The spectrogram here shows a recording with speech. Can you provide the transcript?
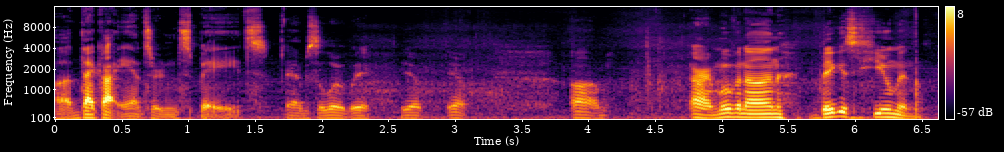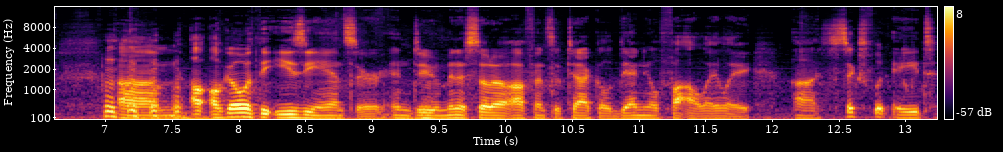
Uh, that got answered in spades. Absolutely. Yep. Yep. Um, all right, moving on. Biggest human. Um, I'll, I'll go with the easy answer and do Minnesota offensive tackle Daniel Faalele. Uh, six foot eight,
